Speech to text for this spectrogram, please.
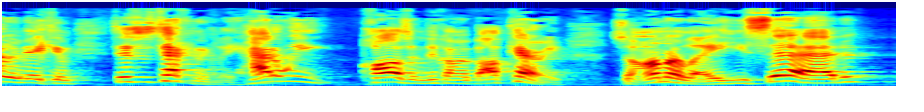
do we make him? This is technically how do we cause him to come about carry? So Amar Le, he said,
